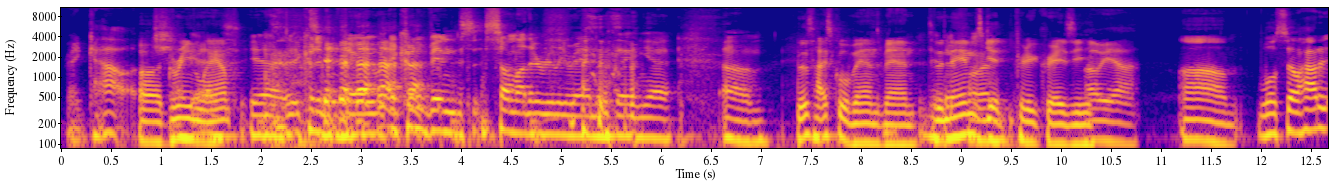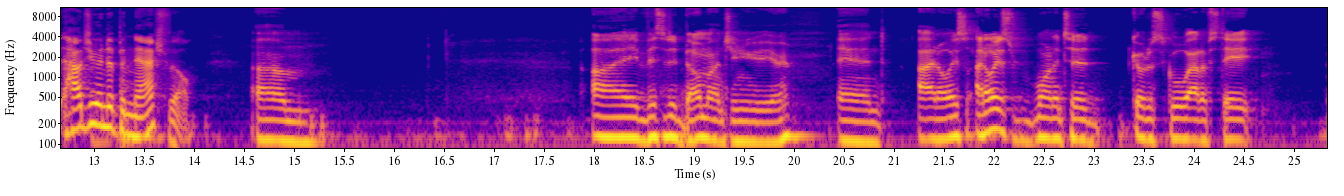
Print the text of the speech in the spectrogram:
Red Couch. Uh, Green Yeah. Lamp. Yeah, it could have been. It could have been some other really random thing. Yeah. Um, Those high school bands, man. the names fun. get pretty crazy. Oh yeah. Um, well, so how did how'd you end up in Nashville? Um, I visited Belmont junior year, and I'd always I'd always wanted to go to school out of state,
